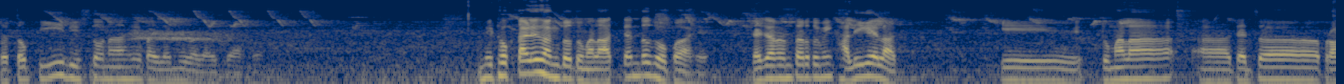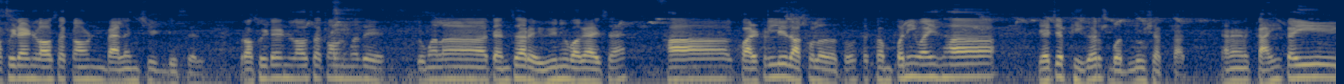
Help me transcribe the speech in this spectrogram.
तर तो पी ई दिसतो ना हे पहिल्यांदा बघायचं आहे. मी ठोकताळे सांगतो तुम्हाला अत्यंत सोपं आहे. त्याच्यानंतर तुम्ही खाली गेलात की तुम्हाला त्याचं profit and loss account balance sheet दिसेल. प्रॉफिट अँड लॉस अकाउंटमध्ये तुम्हाला त्यांचा रेव्हेन्यू बघायचा आहे. हा क्वार्टरली दाखवला जातो. तर कंपनी वाईज हा याचे फिगर्स बदलू शकतात. कारण काही काही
